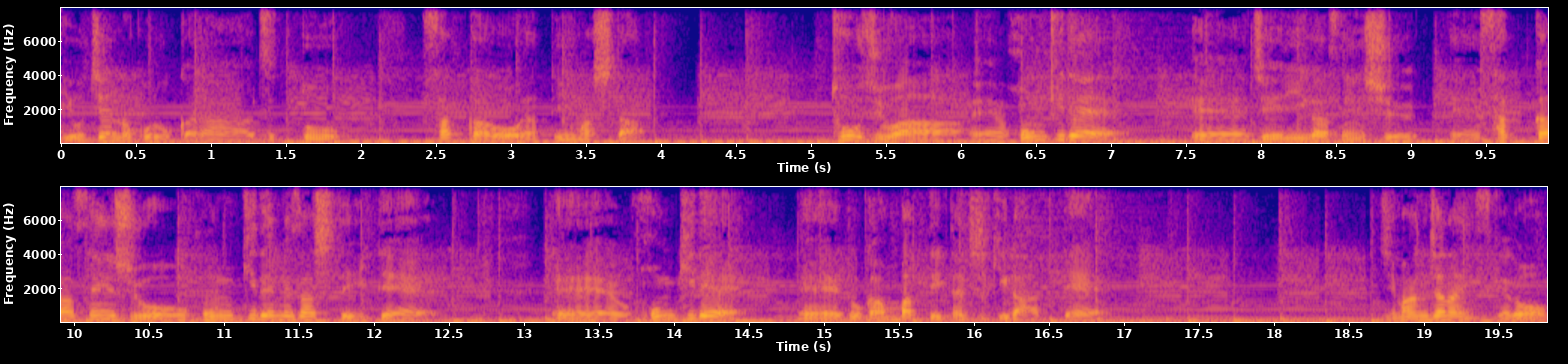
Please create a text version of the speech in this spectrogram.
幼稚園の頃からずっとサッカーをやっていました。当時は、え本気で、えー J リーガー選手、えーサッカー選手を本気で目指していて、えー本気で、えーと頑張っていた時期があって自慢じゃないんですけど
